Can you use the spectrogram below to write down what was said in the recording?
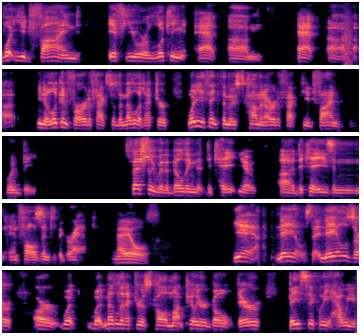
what you'd find if you were looking at um, at uh, you know looking for artifacts with a metal detector, what do you think the most common artifact you'd find would be? Especially with a building that decay you know uh, decays and, and falls into the ground. Nails. Yeah, nails. Nails are are what what metal detectors call Montpelier gold. They're basically how we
